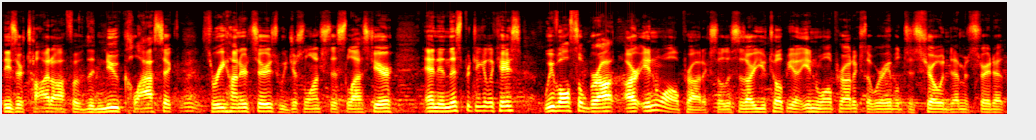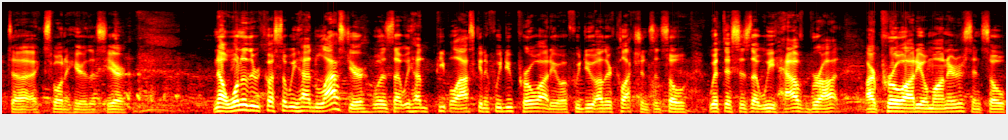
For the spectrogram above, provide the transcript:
These are taught off of the new classic 300 series. We just launched this last year. And in this particular case, we've also brought our in-wall products. So this is our Utopia in-wall products that we're able to show and demonstrate at uh, AXPONA here this year. Now, one of the requests that we had last year was that we had people asking if we do pro audio, if we do other collections. And so with this is that we have brought our pro audio monitors. And so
